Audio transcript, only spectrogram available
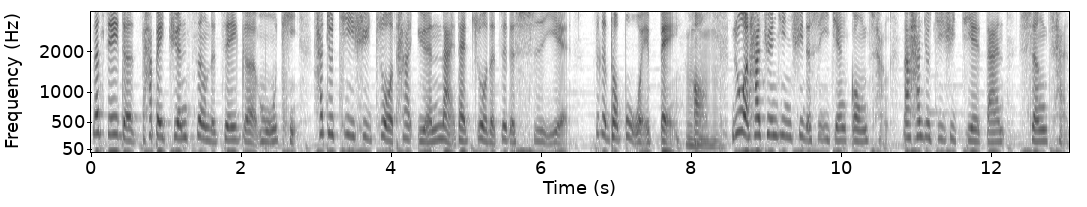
那这个他被捐赠的这个母体，他就继续做他原来在做的这个事业。这个都不违背，哦。如果他捐进去的是一间工厂，那他就继续接单生产，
